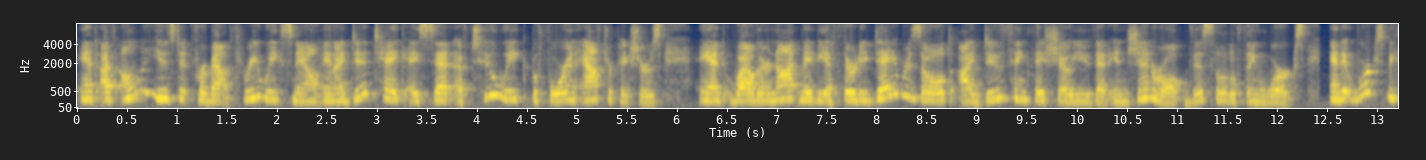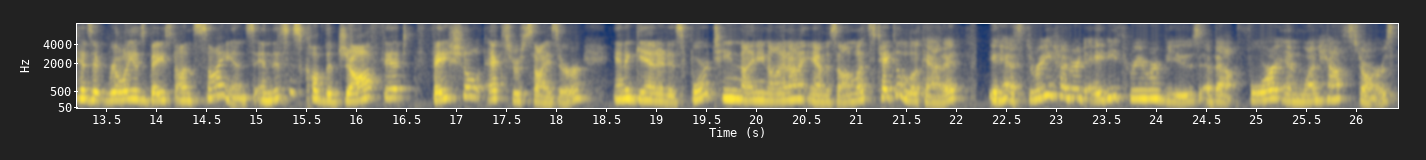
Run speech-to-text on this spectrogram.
And I've only used it for about three weeks now, and I did take a set of two week before and after pictures, and while they're not maybe a 30 day result, I do think they show you that in general, this little thing works. And it works because it really is based on science, and this is called the JawFit Facial Exerciser. And again, it is $14.99 on Amazon. Let's take a look at it. It has 383 reviews, about four and one half stars.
